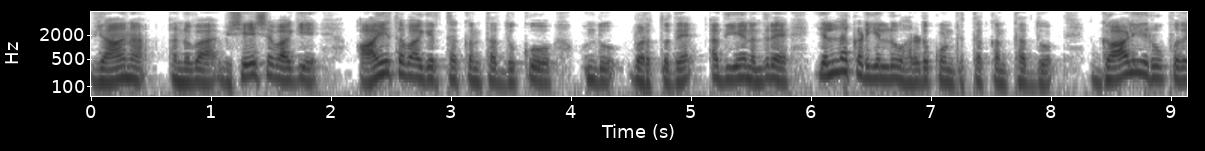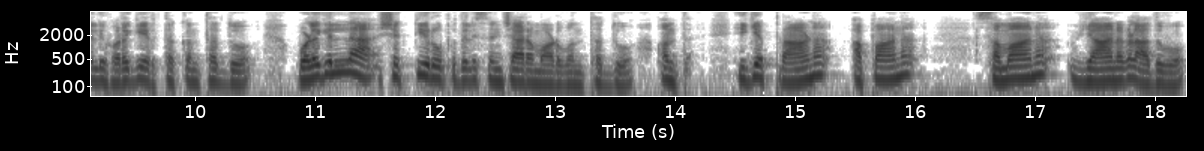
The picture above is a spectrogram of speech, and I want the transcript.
ವ್ಯಾನ ಅನ್ನುವ ವಿಶೇಷವಾಗಿ ಆಯತವಾಗಿರ್ತಕ್ಕಂಥದ್ದಕ್ಕೂ ಒಂದು ಬರುತ್ತದೆ. ಅದು ಏನಂದ್ರೆ ಎಲ್ಲ ಕಡೆಯಲ್ಲೂ ಹರಡಿಕೊಂಡಿರ್ತಕ್ಕಂಥದ್ದು. ಗಾಳಿಯ ರೂಪದಲ್ಲಿ ಹೊರಗೆ ಇರತಕ್ಕಂಥದ್ದು. ಒಳಗೆಲ್ಲ ಶಕ್ತಿ ರೂಪದಲ್ಲಿ ಸಂಚಾರ ಮಾಡುವಂಥದ್ದು ಅಂತ. ಹೀಗೆ ಪ್ರಾಣ, ಅಪಾನ ಸಮಾನ ವ್ಯಾನಗಳಾದವು.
